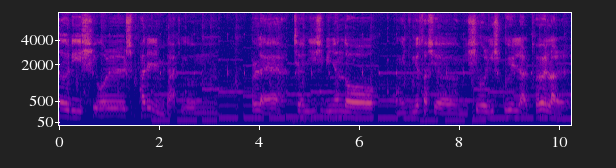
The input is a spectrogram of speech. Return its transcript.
오늘이 10월 18일입니다. 지금 원래 2022년도 공인중개사 시험이 10월 29일 날 토요일 날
